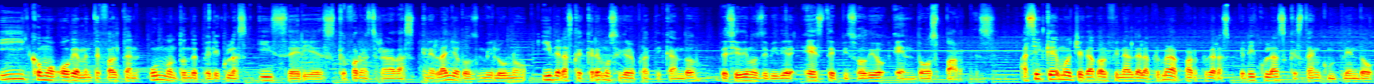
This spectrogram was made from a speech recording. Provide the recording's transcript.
Y como obviamente faltan un montón de películas y series que fueron estrenadas en el año 2001 y de las que queremos seguir platicando, decidimos dividir este episodio en dos partes. Así que hemos llegado al final de la primera parte de las películas que están cumpliendo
